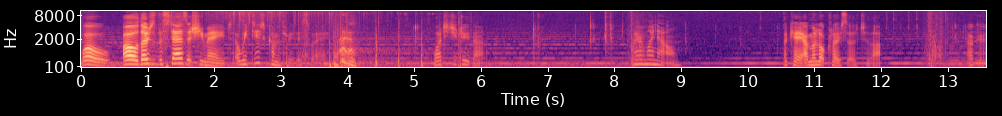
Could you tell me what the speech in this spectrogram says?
Whoa. Oh, those are the stairs that she made. Oh, we did come through this way. Why did you do that? Where am I now? Okay, I'm a lot closer to that. Okay.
